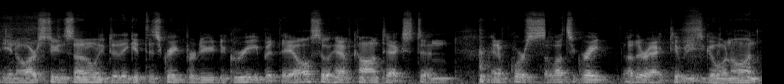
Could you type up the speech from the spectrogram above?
you know, our students not only do they get this great Purdue degree, but they also have context and, and of course, lots of great other activities going on.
